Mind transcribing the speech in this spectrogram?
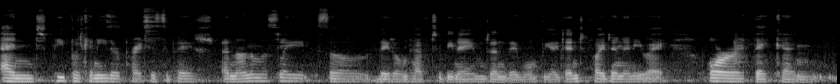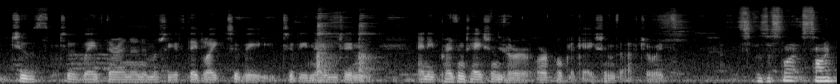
And people can either participate anonymously, so they don't have to be named and they won't be identified in any way, or they can choose to waive their anonymity if they'd like to be to be named in any presentations Yeah. or, or publications afterwards. As a slight side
